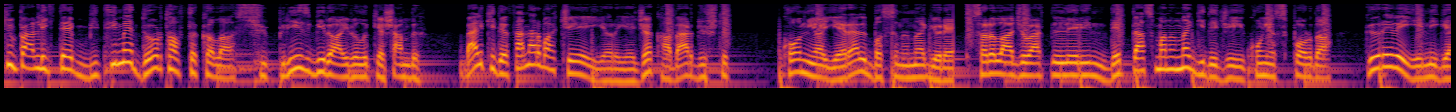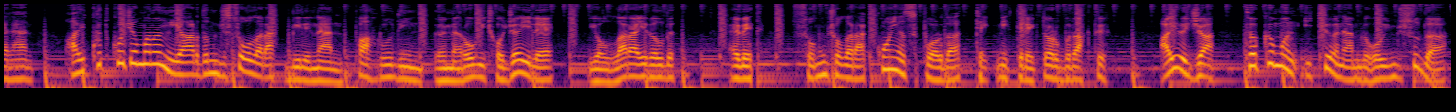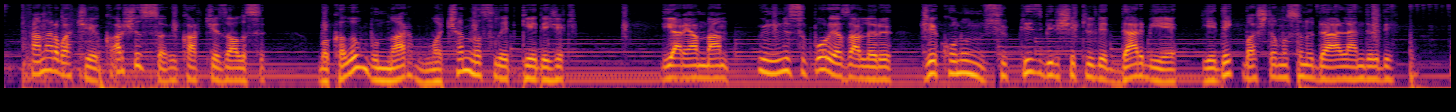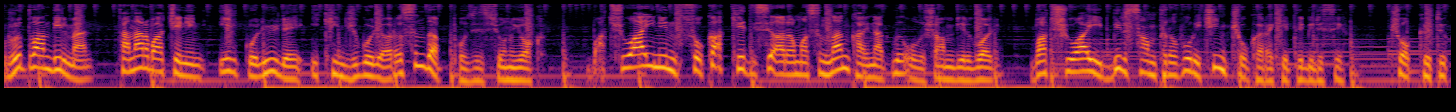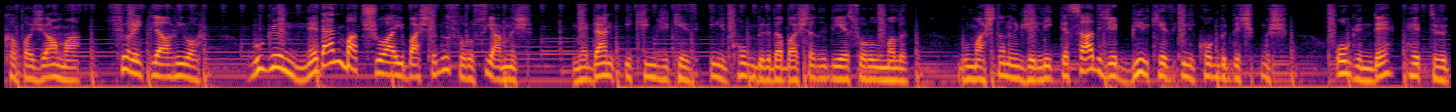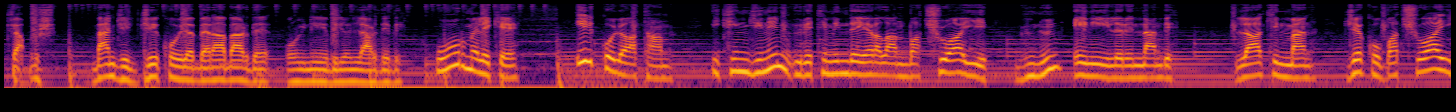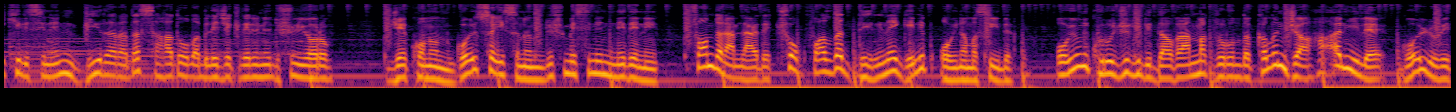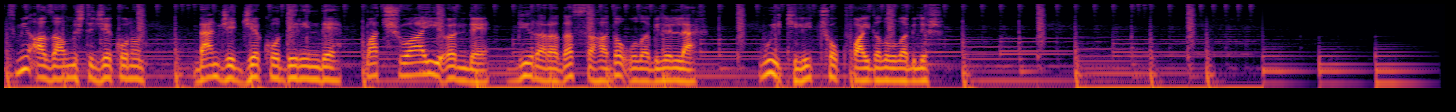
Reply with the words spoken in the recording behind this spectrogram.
Süper Lig'de bitime 4 hafta kala sürpriz bir ayrılık yaşandı. Belki de Fenerbahçe'ye yarayacak haber düştü. Konya yerel basınına göre Sarı lacivertlilerin deplasmanına gideceği Konya Spor'da göreve yeni gelen Aykut Kocaman'ın yardımcısı olarak bilinen Fahrudin Ömeroviç Hoca ile yollar ayrıldı. Evet, sonuç olarak Konya Spor'da teknik direktör bıraktı. Ayrıca takımın iki önemli oyuncusu da Fenerbahçe'ye karşı sarı kart cezalısı. Bakalım bunlar maça nasıl etki edecek? Diğer yandan ünlü spor yazarları Ceko'nun sürpriz bir şekilde derbiye yedek başlamasını değerlendirdi. Rıdvan Dilmen, Fenerbahçe'nin ilk golüyle ikinci golü arasında pozisyonu yok. Batshuayi'nin sokak kedisi aramasından kaynaklı oluşan bir gol. Batshuayi bir santrafor için çok hareketli birisi. Çok kötü kafacı ama sürekli arıyor. Bugün neden Batshuayi başladı sorusu yanlış. Neden ikinci kez ilk 11'de başladı diye sorulmalı. Bu maçtan önce ligde sadece bir kez ilk 11'de çıkmış. O gün de hat-trick yapmış. Bence Ceko ile beraber de oynayabilirler dedi. Uğur Meleke ilk golü atan, ikincinin üretiminde yer alan Batshuayi günün en iyilerindendi. Lakin ben Ceko Batshuayi ikilisinin bir arada sahada olabileceklerini düşünüyorum. Ceko'nun gol sayısının düşmesinin nedeni son dönemlerde çok fazla derine gelip oynamasıydı. Oyun kurucu gibi davranmak zorunda kalınca haliyle gol ritmi azalmıştı Ceko'nun. Bence Ceko derinde, Batshuayi önde bir arada sahada olabilirler. Bu ikili çok faydalı olabilir.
